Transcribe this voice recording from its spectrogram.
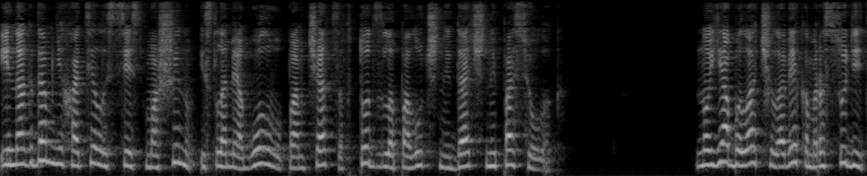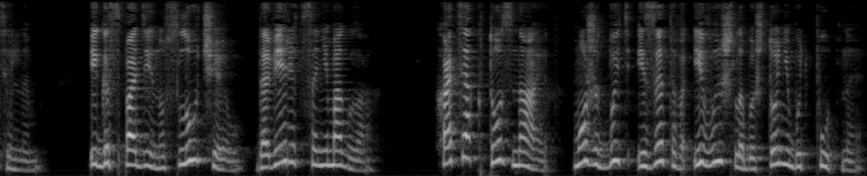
Иногда мне хотелось сесть в машину и, сломя голову, помчаться в тот злополучный дачный поселок. Но я была человеком рассудительным, и господину случаю довериться не могла. Хотя, кто знает, может быть, из этого и вышло бы что-нибудь путное.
